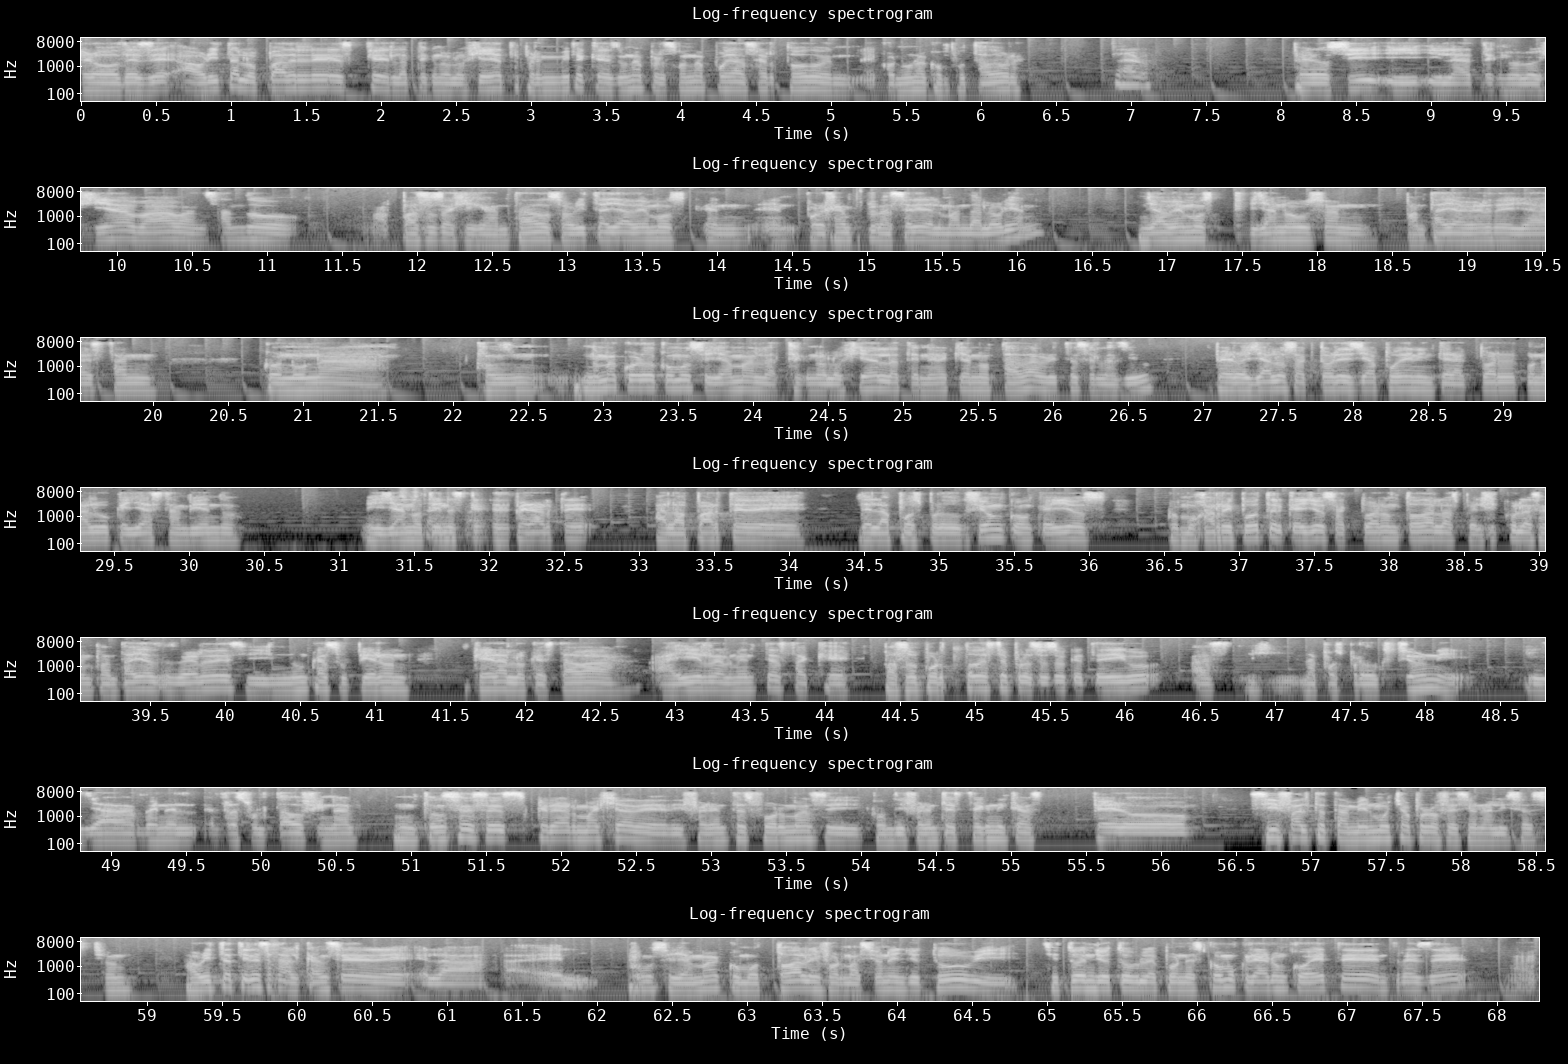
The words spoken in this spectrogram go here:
pero desde ahorita lo padre es que la tecnología ya te permite que desde una persona pueda hacer todo en- eh, con una computadora. Claro. Pero sí, y, y la tecnología va avanzando a pasos agigantados. Ahorita ya vemos, en, en, por ejemplo, la serie del Mandalorian, ya vemos que ya no usan pantalla verde, ya están con una... Con, no me acuerdo cómo se llama la tecnología, la tenía aquí anotada, ahorita se las digo, pero ya los actores ya pueden interactuar con algo que ya están viendo y ya no Está tienes bien que esperarte a la parte de, de la postproducción con que ellos como Harry Potter, que ellos actuaron todas las películas en pantallas verdes y nunca supieron qué era lo que estaba ahí realmente hasta que pasó por todo este proceso que te digo, y la postproducción y, y ya ven el, el resultado final. Entonces es crear magia de diferentes formas y con diferentes técnicas, pero sí falta también mucha profesionalización. Ahorita tienes al alcance la, el, ¿cómo se llama? Como toda la información en YouTube y si tú en YouTube le pones cómo crear un cohete en 3D,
